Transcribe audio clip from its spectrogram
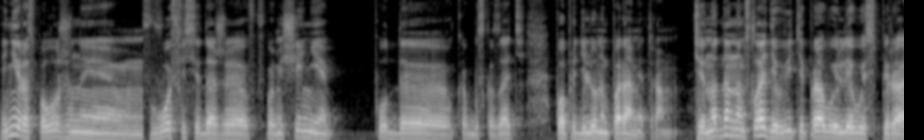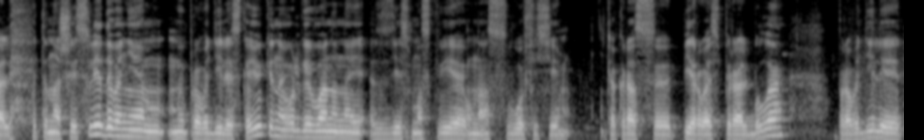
И они расположены в офисе, даже в помещении под, э, как бы сказать, по определенным параметрам. На данном слайде вы видите правую и левую спираль. Это наше исследование. Мы проводили с Каюкиной Ольгой Ивановной здесь в Москве у нас в офисе. Как раз э, первая спираль была. Проводили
